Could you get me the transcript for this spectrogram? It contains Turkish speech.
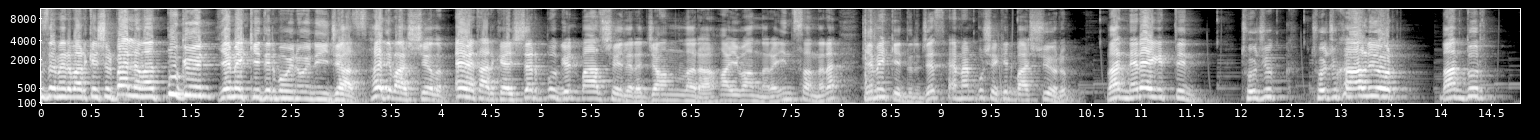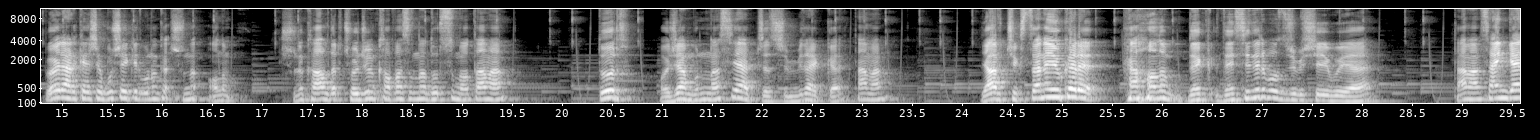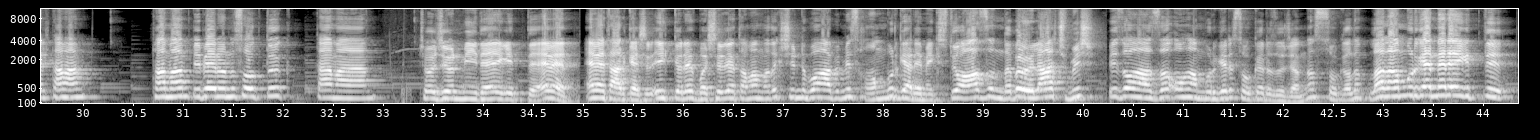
Hepinize merhaba arkadaşlar. Ben Levent. Bugün yemek yedirme oyunu oynayacağız. Hadi başlayalım. Evet arkadaşlar bugün bazı şeylere Canlılara, hayvanlara, insanlara Yemek yedireceğiz. Hemen bu şekil başlıyorum. Lan nereye gittin? Çocuk, çocuk ağlıyor. Lan dur. Böyle arkadaşlar bu şekil bunu Şunu oğlum Şunu kaldır. Çocuğun kafasında dursun o tamam. Dur. Hocam bunu nasıl yapacağız şimdi? Bir dakika. Tamam. Ya çıksana yukarı. Oğlum ne, ne sinir bozucu bir şey bu ya Tamam sen gel tamam. Tamam biberonu soktuk. Tamam. Çocuğun mideye gitti. Evet. Evet arkadaşlar ilk görev başarıyla tamamladık. Şimdi bu abimiz hamburger yemek istiyor. Ağzını da böyle açmış. Biz o ağza o hamburgeri sokarız hocam. Nasıl sokalım? Lan hamburger nereye gitti?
